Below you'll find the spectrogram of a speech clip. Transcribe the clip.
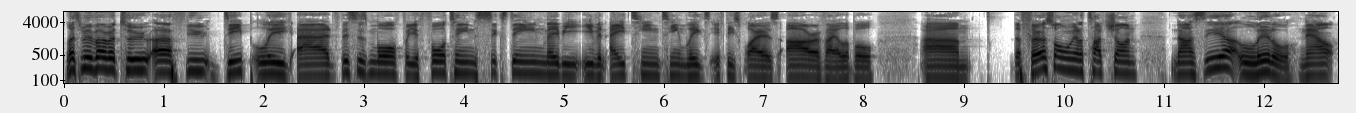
Let's move over to a few deep league ads. This is more for your 14, 16, maybe even 18 team leagues if these players are available. Um, the first one we're going to touch on Nassir Little. Now,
